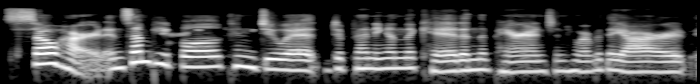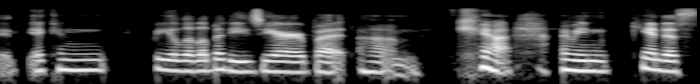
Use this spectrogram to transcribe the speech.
So hard. And some people can do it depending on the kid and the parent and whoever they are. It, it can be a little bit easier, but um, yeah. I mean, Candis,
